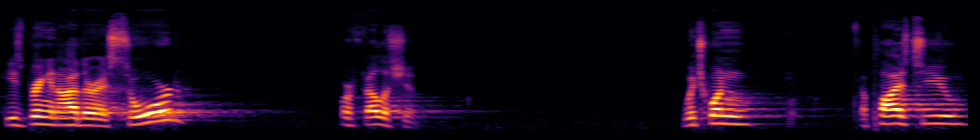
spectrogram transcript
he's bringing either a sword or fellowship. Which one applies to you?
